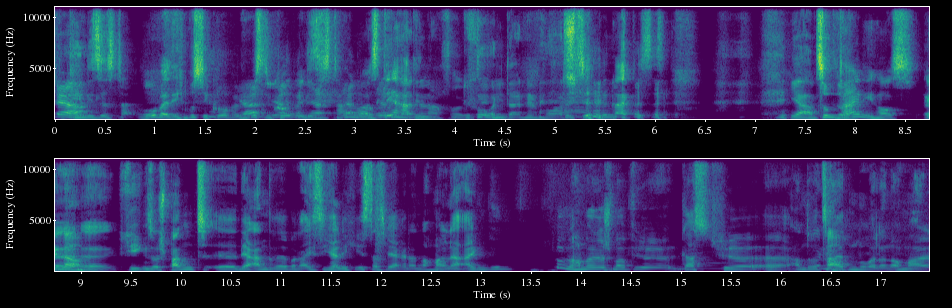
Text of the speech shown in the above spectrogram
Ja. in dieses Teil. Robert, ich muss die Kurve, wir Ja, müssen die Kurve in dieses ja, aus. Der hat den Du Nachfolger. und deine Worte. Ja, zum so. Tiny House äh, Genau. äh, kriegen. So spannend äh, der andere Bereich sicherlich ist, das wäre dann nochmal eine eigene. Ja, haben wir das mal für Gast für äh, andere Genau. Zeiten, wo wir dann nochmal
